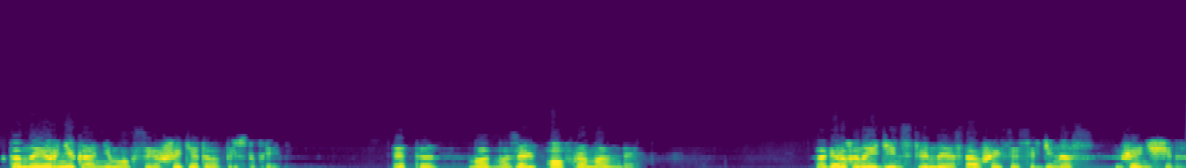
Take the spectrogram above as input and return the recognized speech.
кто наверняка не мог совершить этого преступления. Это мадемуазель Офра Манде. Во-первых, она единственная оставшаяся среди нас женщина.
